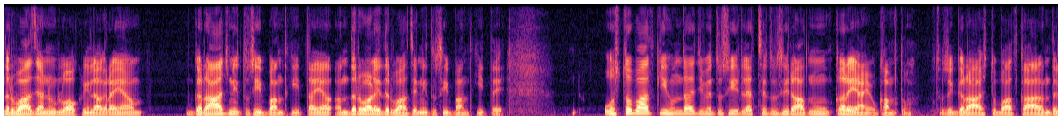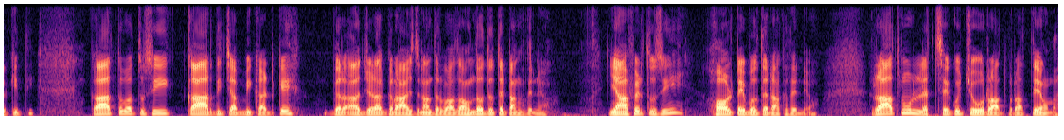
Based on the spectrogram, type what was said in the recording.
ਦਰਵਾਜ਼ਿਆਂ ਨੂੰ ਲੌਕ ਨਹੀਂ ਲੱਗ ਰਿਹਾ ਜਾਂ ਗਰਾਜ ਨਹੀਂ ਤੁਸੀਂ ਬੰਦ ਕੀਤਾ ਜਾਂ ਅੰਦਰ ਵਾਲੇ ਦਰਵਾਜ਼ੇ ਨਹੀਂ ਤੁਸੀਂ ਬੰਦ ਕੀਤੇ। ਉਸ ਤੋਂ ਬਾਅਦ ਕੀ ਹੁੰਦਾ, ਜਿਵੇਂ ਤੁਸੀਂ ਲੈਟਸ ਸੇ ਤੁਸੀਂ ਰਾਤ ਨੂੰ ਘਰੇ ਆਏ ਹੋ ਕੰਮ ਤੋਂ, ਤੁਸੀਂ ਗਰਾਜ ਤੋਂ ਬਾਅਦ ਕਾਰ ਅੰਦਰ ਕੀਤੀ, ਕਾਰ ਤੋਂ ਬਾਅਦ ਤੁਸੀਂ ਕਾਰ ਦੀ ਚਾਬੀ ਕੱਢ ਕੇ ਜਿਹੜਾ ਗਰਾਜ ਦੇ ਨਾਲ ਦਰਵਾਜ਼ਾ ਹੁੰਦਾ, ਉਹਦੇ ਉੱਤੇ ਟੰਗ ਦਿੰਦੇ ਹੋ, ਜਾਂ ਫਿਰ ਤੁਸੀਂ ਹਾਲ ਟੇਬਲ ਤੇ ਰੱਖ ਦਿੰਦੇ ਹੋ। ਰਾਤ ਨੂੰ ਲੈਟਸ ਸੇ ਕੋਈ ਚੋਰ ਰਾਤ ਬਰਾਤੇ ਆਉਂਦਾ,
